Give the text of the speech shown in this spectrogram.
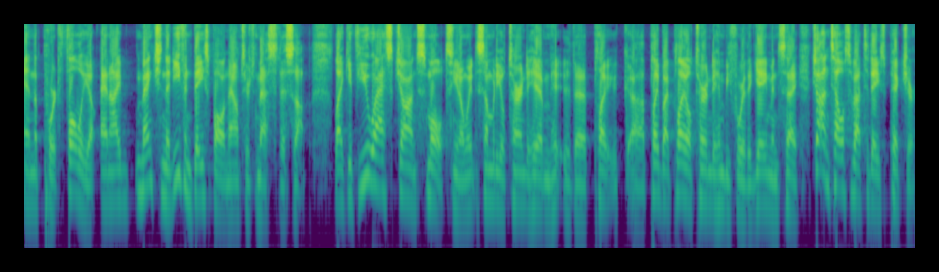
and the portfolio. And I mentioned that even baseball announcers mess this up. Like if you ask John Smoltz, you know, somebody will turn to him, the play uh, play-by-play will turn to him before the game and say, "John, tell us about today's picture.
